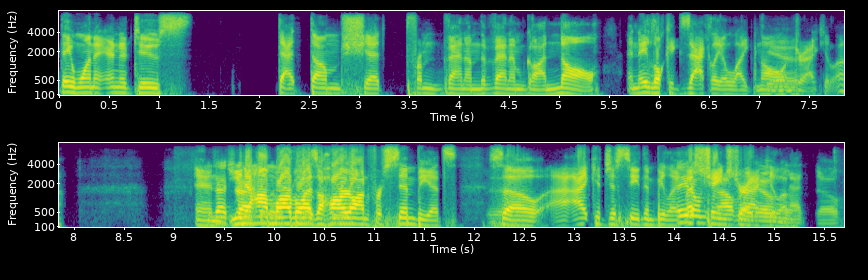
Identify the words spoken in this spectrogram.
they want to introduce that dumb shit from Venom, the Venom god Knull, and they look exactly alike Knull Yeah. and Dracula. And that you know how Marvel has a supposed to be- hard on for symbiotes, Yeah. so I, I could just see them be like, They let's change Dracula that though,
